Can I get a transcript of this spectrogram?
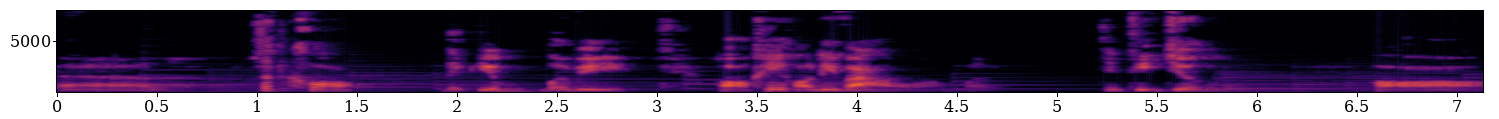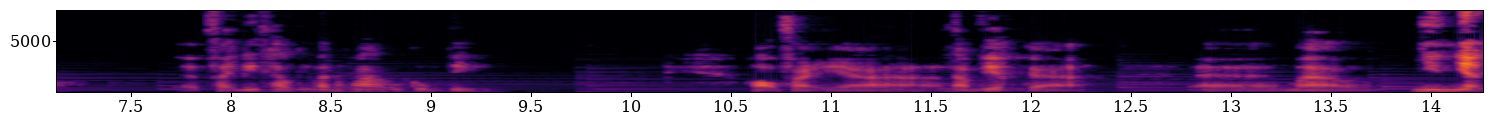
à, rất khó để kiếm bởi vì họ khi họ đi vào trên thị trường họ phải đi theo cái văn hóa của công ty. Họ phải à, làm việc à, à, mà nhìn nhận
